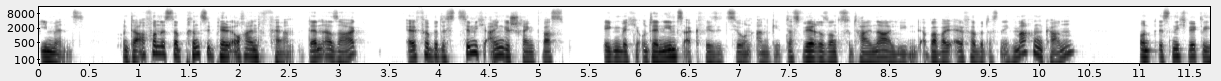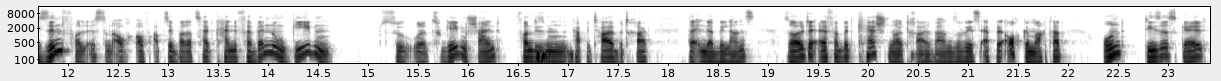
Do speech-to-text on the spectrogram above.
immens. Und davon ist er prinzipiell auch ein Fan, denn er sagt, Alphabet ist ziemlich eingeschränkt, was irgendwelche Unternehmensakquisitionen angeht. Das wäre sonst total naheliegend. Aber weil Alphabet das nicht machen kann und es nicht wirklich sinnvoll ist und auch auf absehbare Zeit keine Verwendung geben zu, oder zu geben scheint von diesem Kapitalbetrag da in der Bilanz, sollte Alphabet cash-neutral werden, so wie es Apple auch gemacht hat, und dieses Geld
